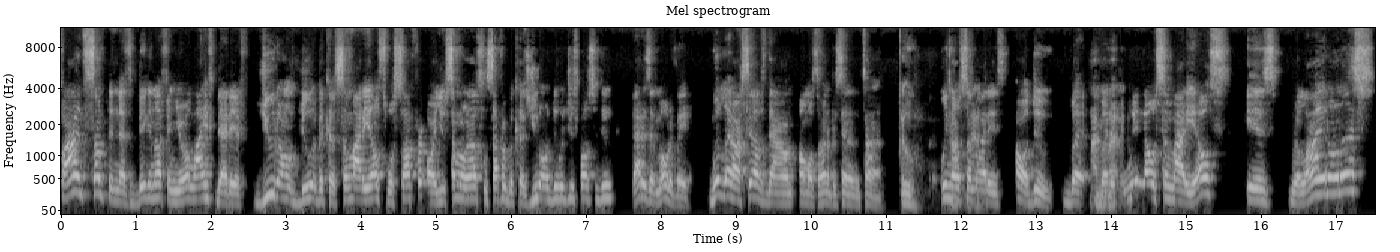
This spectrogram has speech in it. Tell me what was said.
find something that's big enough in your life that if you don't do it because somebody else will suffer or you someone else will suffer because you don't do what you're supposed to do, that is a motivator. we'll let ourselves down almost 100% of the time. Ooh. We know somebody's, oh, dude, but Talk but if it. we know somebody else is relying on us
